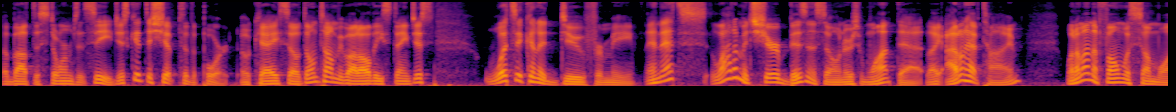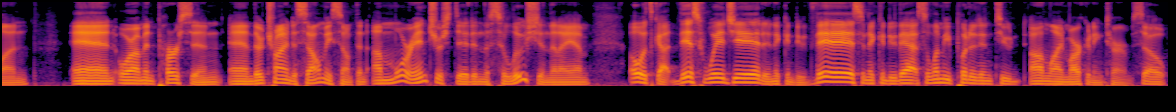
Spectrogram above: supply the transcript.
about the storms at sea. Just get the ship to the port, okay? So don't tell me about all these things. Just what's it going to do for me? And that's a lot of mature business owners want that. Like, I don't have time. When I'm on the phone with someone and or I'm in person and they're trying to sell me something, I'm more interested in the solution than I am, oh, it's got this widget and it can do this and it can do that. So let me put it into online marketing terms. So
